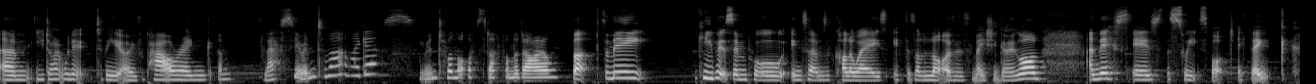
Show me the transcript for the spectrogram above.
Um, you don't want it to be overpowering unless you're into that, I guess. You're into a lot of stuff on the dial. But for me, keep it simple in terms of colorways if there's a lot of information going on. And this is the sweet spot, I think.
